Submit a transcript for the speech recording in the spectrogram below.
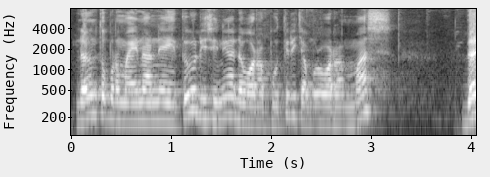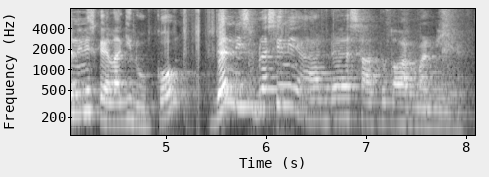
dan untuk permainannya itu di sini ada warna putih dicampur warna emas. Dan ini sekali lagi duko. Dan di sebelah sini ada satu kamar mandinya.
